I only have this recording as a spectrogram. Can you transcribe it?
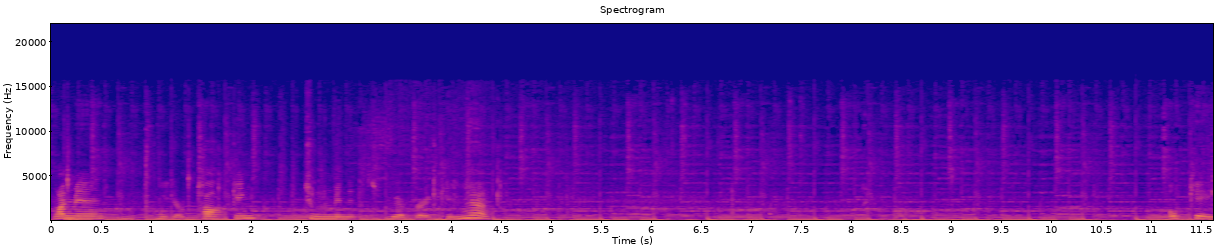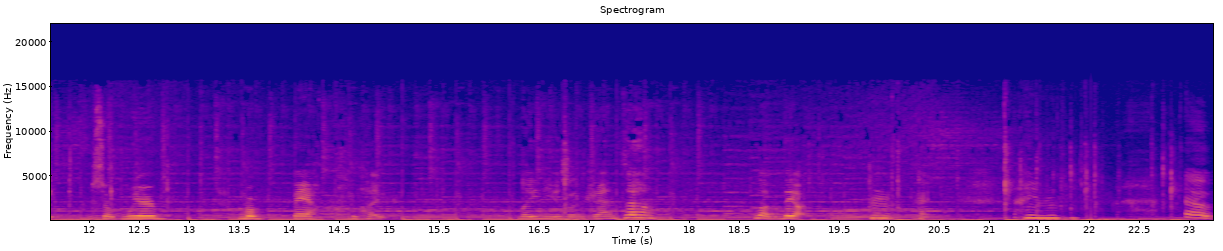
One minute we are talking, two minutes we're breaking. Yeah. okay, so we're we're back, like ladies and gentlemen. Look, they are. Um,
